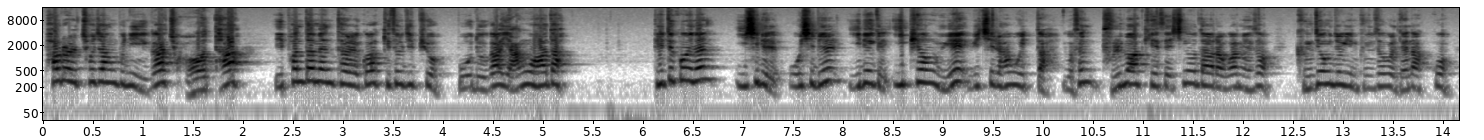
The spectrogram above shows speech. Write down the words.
8월 초장 분위기가 좋다. 이 펀더멘탈과 기술 지표 모두가 양호하다. 비트코인은 20일, 50일, 200일 2평 위에 위치를 하고 있다. 이것은 불마켓의 신호다라고 하면서 긍정적인 분석을 내놨고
